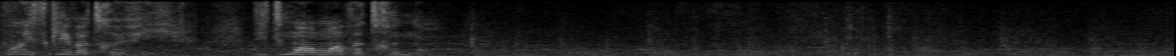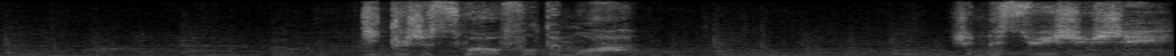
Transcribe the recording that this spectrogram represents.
Vous risquez votre vie. Dites-moi au moins votre nom. Je sois au fond de moi, je ne suis jugé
